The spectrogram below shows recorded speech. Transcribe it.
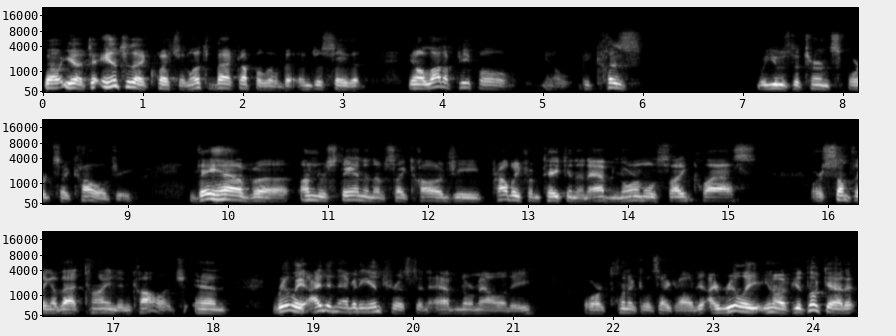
Well, yeah, to answer that question, let's back up a little bit and just say that, you know, a lot of people, you know, because we use the term sports psychology, they have a understanding of psychology probably from taking an abnormal psych class or something of that kind in college. And really, I didn't have any interest in abnormality or clinical psychology. I really, you know, if you look at it,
